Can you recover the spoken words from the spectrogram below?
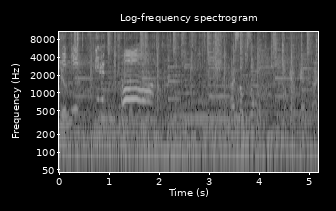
来てる来てるおーはい、ストップストップ。オッケーオッケー。はい。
